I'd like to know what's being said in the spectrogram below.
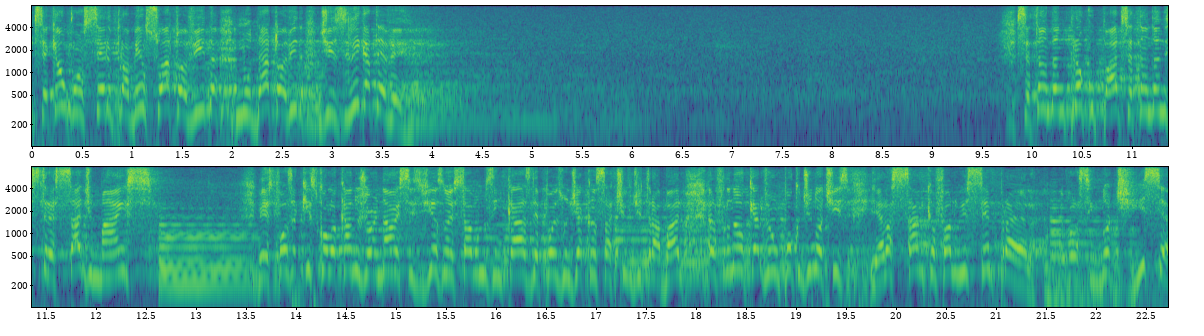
Você quer um conselho para abençoar a tua vida, mudar a tua vida? Desliga a TV. Você está andando preocupado, você está andando estressado demais. Minha esposa quis colocar no jornal esses dias, nós estávamos em casa depois de um dia cansativo de trabalho. Ela falou: Não, eu quero ver um pouco de notícia. E ela sabe que eu falo isso sempre para ela. Eu falo assim: Notícia?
